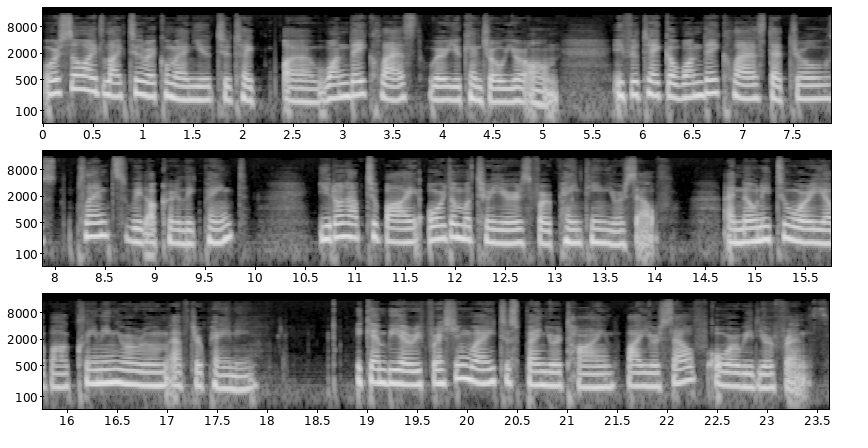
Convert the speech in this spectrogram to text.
Also, I'd like to recommend you to take a one day class where you can draw your own. If you take a one day class that draws plants with acrylic paint, you don't have to buy all the materials for painting yourself, and no need to worry about cleaning your room after painting. It can be a refreshing way to spend your time by yourself or with your friends.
